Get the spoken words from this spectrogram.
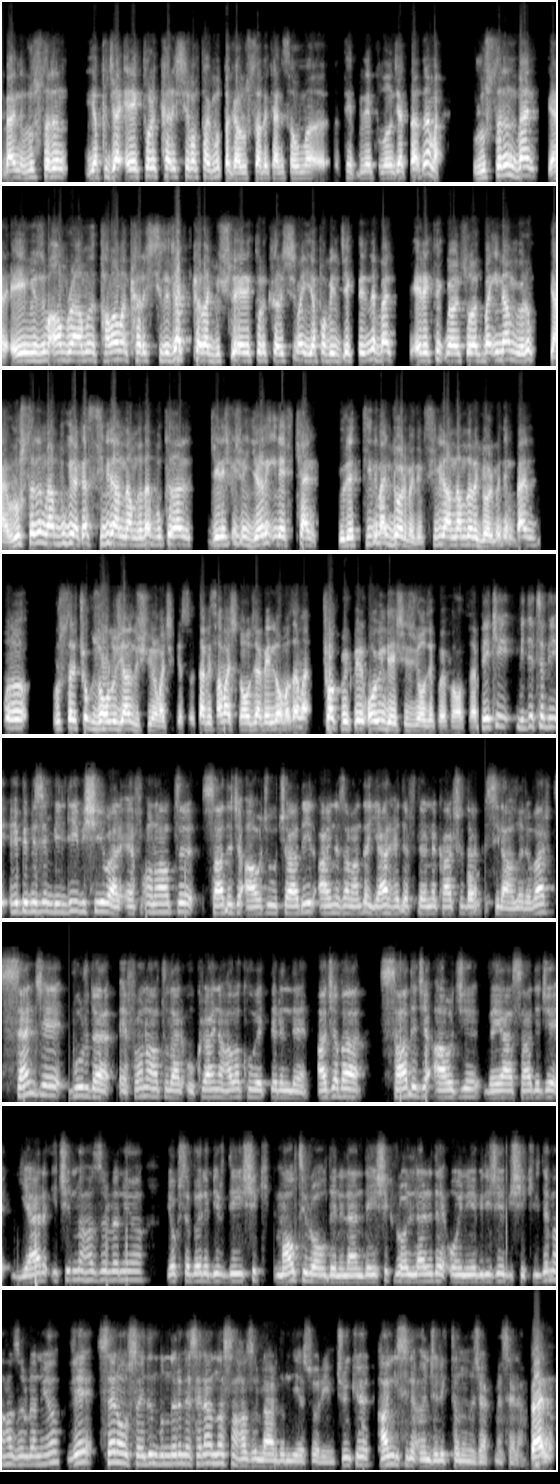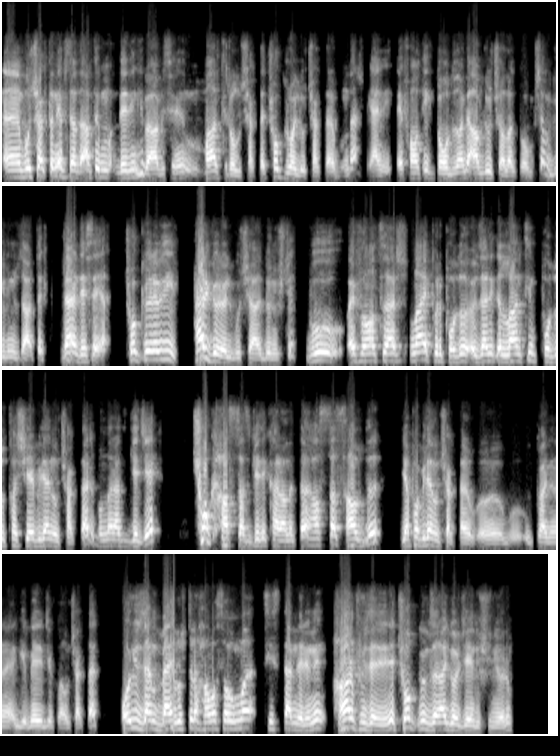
ben Rusların yapacağı elektronik karıştırma tabii mutlaka Ruslar da kendi savunma tedbirleri kullanacaklardır ama Rusların ben yani AIM-120 Amram'ı tamamen karıştıracak kadar güçlü elektronik karıştırmayı yapabileceklerine ben elektrik mühendisi olarak ben inanmıyorum. Yani Rusların ben bugüne kadar sivil anlamda da bu kadar gelişmiş bir yarı iletken ürettiğini ben görmedim. Sivil anlamda da görmedim. Ben bunu Rusları çok zorlayacağını düşünüyorum açıkçası. Tabii savaş ne olacağı belli olmaz ama çok büyük bir oyun değiştirici olacak bu F-16'lar. Peki bir de tabii hepimizin bildiği bir şey var. F-16 sadece avcı uçağı değil aynı zamanda yer hedeflerine karşı da silahları var. Sence burada F-16'lar Ukrayna Hava Kuvvetleri'nde acaba sadece avcı veya sadece yer için mi hazırlanıyor? Yoksa böyle bir değişik multi role denilen değişik rolleri de oynayabileceği bir şekilde mi hazırlanıyor? Ve sen olsaydın bunları mesela nasıl hazırlardın diye sorayım. Çünkü hangisine öncelik tanınacak mesela? Ben e, bu uçakların hepsi zaten artık dediğin gibi abi senin multi rol uçaklar. Çok rollü uçaklar bunlar. Yani F-16 ilk doğduğunda bir avcı uçağı olarak doğmuş ama günümüzde artık neredeyse çok görevli değil her görevli uçağa dönüştü. Bu F-16'lar sniper podu, özellikle Lantin podu taşıyabilen uçaklar. Bunlar artık gece çok hassas, gece karanlıkta hassas saldırı yapabilen uçaklar, e, Ukrayna'ya verecek olan uçaklar. O yüzden ben Rusların hava savunma sistemlerinin harm füzeleriyle çok büyük zarar göreceğini düşünüyorum.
